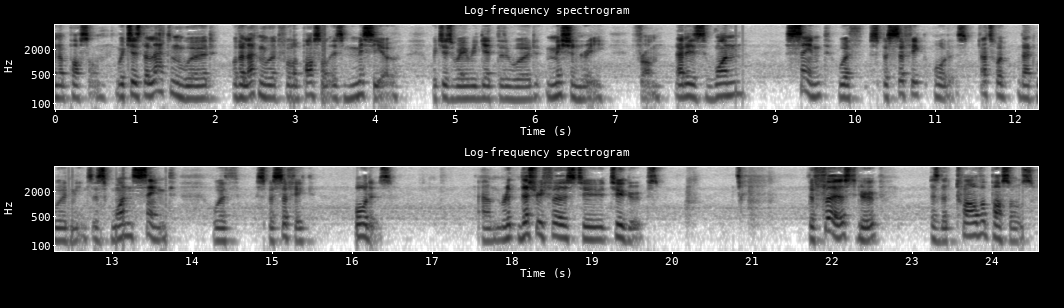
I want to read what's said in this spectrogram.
An apostle, which is the Latin word, or the Latin word for apostle is missio, which is where we get the word missionary from. That is one sent with specific orders. That's what that word means. Is one sent with specific orders. Um, re this refers to two groups. The first group is the 12 apostles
